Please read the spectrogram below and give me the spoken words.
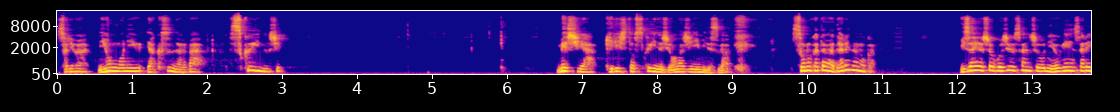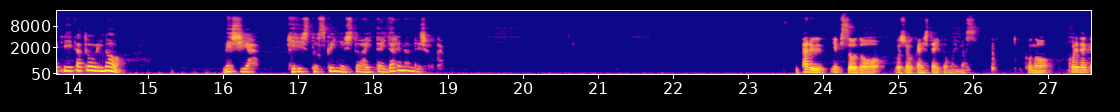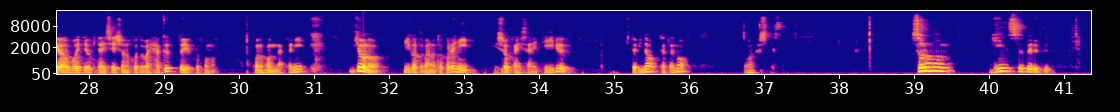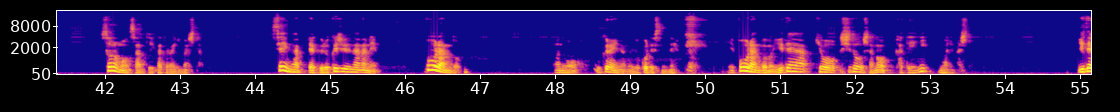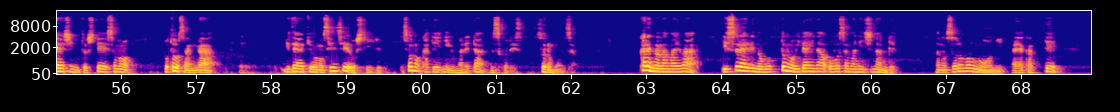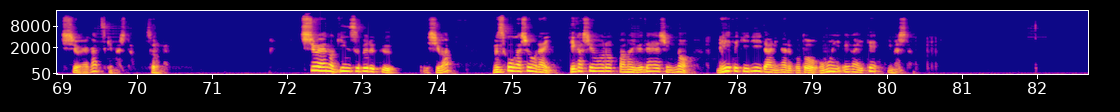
それは日本語に訳すならば、救い主。メシア、キリスト、救い主、同じ意味ですが、その方は誰なのかイザヤ書53章に予言されていた通りのメシア、キリスト救い主とは一体誰なんでしょうかあるエピソードをご紹介したいと思います。この、これだけは覚えておきたい聖書の言葉100ということの、この本の中に、今日の御言葉のところに紹介されている一人の方のお話です。ソロモンギンスブルク、ソロモンさんという方がいました。1867年、ポーランド、あの、ウクライナの横ですね。ポーランドのユダヤ教指導者の家庭に生まれました。ユダヤ人としてそのお父さんがユダヤ教の先生をしている、その家庭に生まれた息子です。ソロモンさん。彼の名前はイスラエルの最も偉大な王様にちなんで、あのソロモン王にあやかって父親がつけました。ソロモン。父親のギンスブルク氏は、息子が将来、東ヨーロッパのユダヤ人の霊的リーダーになることを思い描いていました。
